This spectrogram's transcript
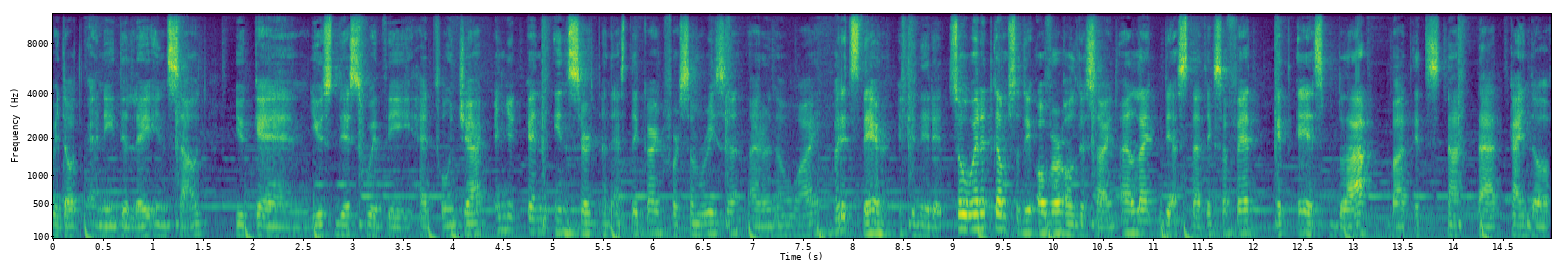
without any delay in sound, you can use this with the headphone jack and you can insert an SD card for some reason. I don't know why, but it's there if you need it. So when it comes to the overall design, I like the aesthetics of it. It is black, but it's not that kind of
